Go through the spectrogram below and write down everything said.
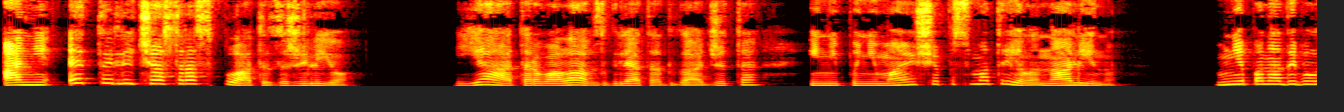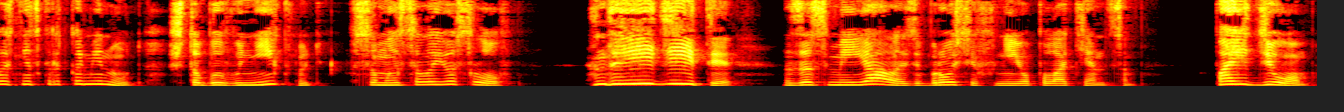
а не это ли час расплаты за жилье?» Я оторвала взгляд от гаджета и непонимающе посмотрела на Алину. Мне понадобилось несколько минут, чтобы вникнуть в смысл ее слов. «Да иди ты!» — засмеялась, бросив в нее полотенцем. «Пойдем,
